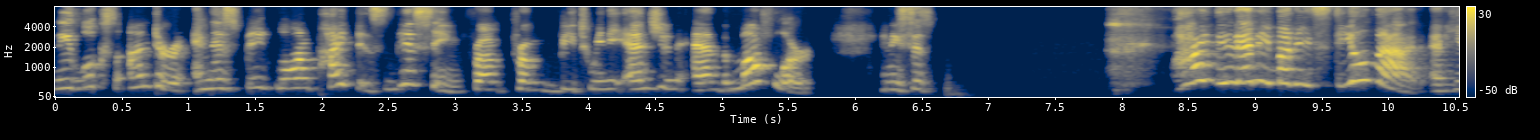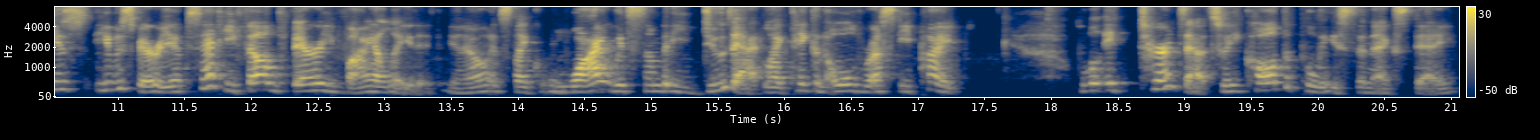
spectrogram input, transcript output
And he looks under and this big long pipe is missing from, from between the engine and the muffler. And he says, why did anybody steal that? And he's he was very upset. He felt very violated you know? It's like why would somebody do that? Like take an old rusty pipe. Well, it turns out, so he called the police the next day,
